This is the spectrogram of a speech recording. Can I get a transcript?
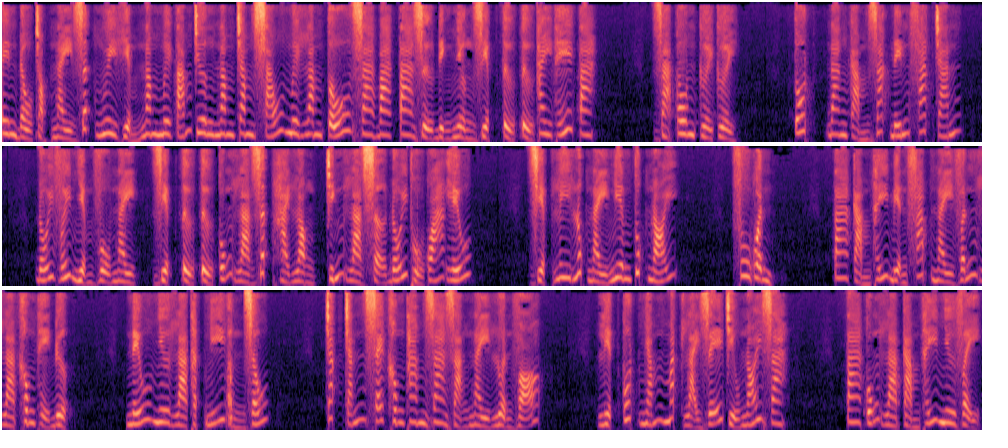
tên đầu chọc này rất nguy hiểm 58 chương 565 tố ra ba ta dự định nhường diệp tử tử thay thế ta. giả tôn cười cười. Tốt, đang cảm giác đến phát chán. Đối với nhiệm vụ này, Diệp tử tử cũng là rất hài lòng, chính là sợ đối thủ quá yếu. Diệp Ly lúc này nghiêm túc nói. Phu quân. Ta cảm thấy biện pháp này vẫn là không thể được. Nếu như là thật nghĩ ẩn giấu. Chắc chắn sẽ không tham gia dạng này luận võ. Liệt cốt nhắm mắt lại dễ chịu nói ra. Ta cũng là cảm thấy như vậy.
